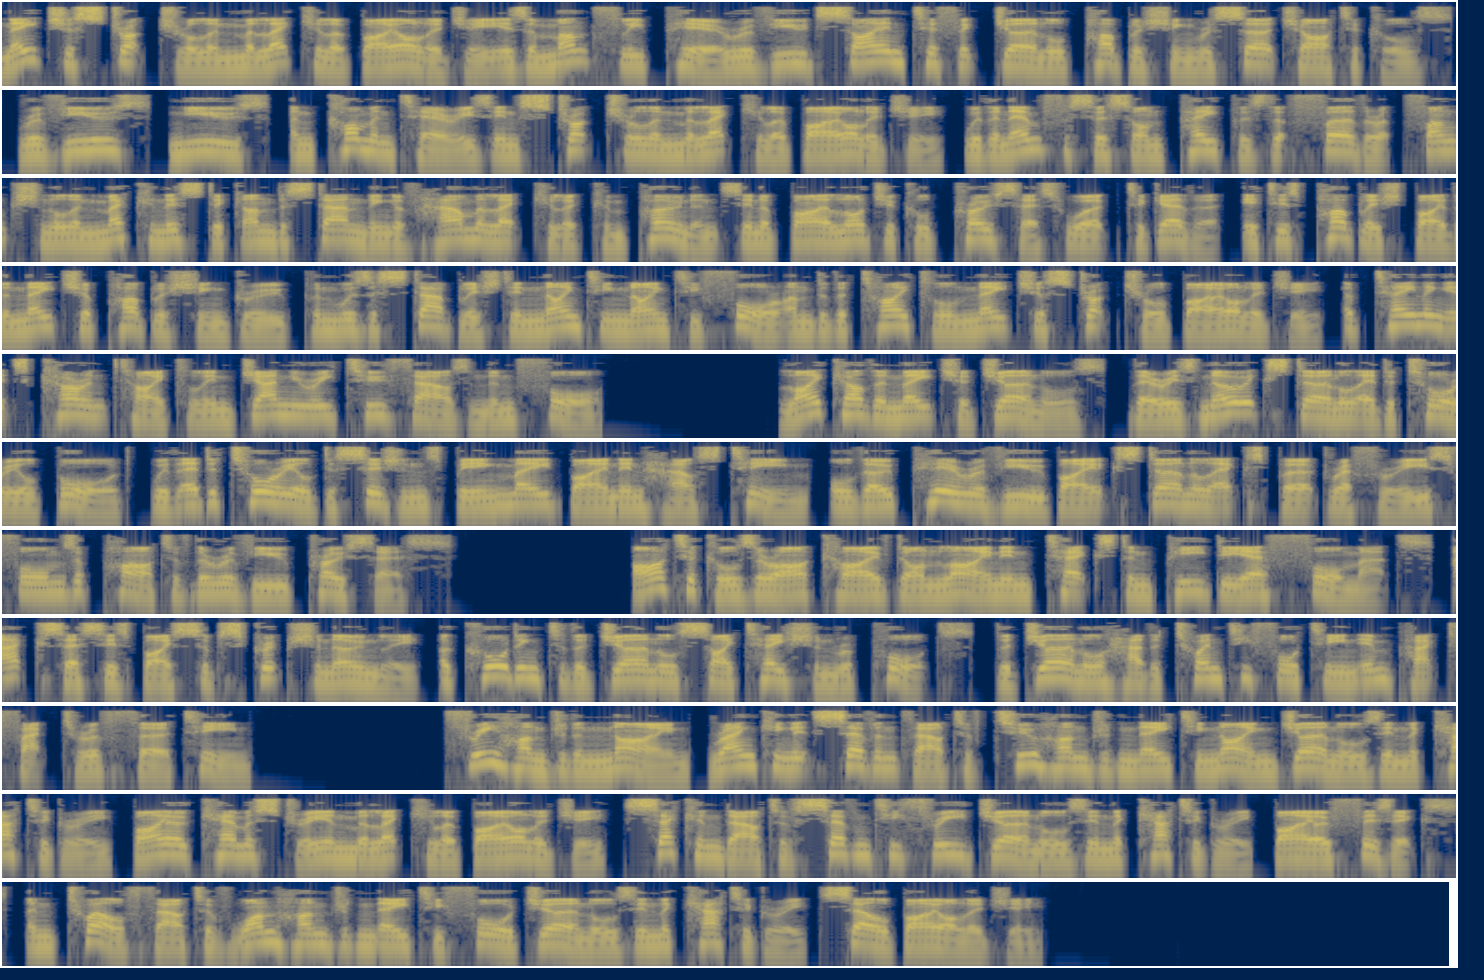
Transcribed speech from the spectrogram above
Nature Structural and Molecular Biology is a monthly peer-reviewed scientific journal publishing research articles, reviews, news, and commentaries in structural and molecular biology, with an emphasis on papers that further a functional and mechanistic understanding of how molecular components in a biological process work together. It is published by the Nature Publishing Group and was established in 1994 under the title Nature Structural Biology, obtaining its current title title in January 2004. Like other nature journals, there is no external editorial board, with editorial decisions being made by an in-house team, although peer review by external expert referees forms a part of the review process. Articles are archived online in text and PDF formats. Access is by subscription only. According to the journal Citation Reports, the journal had a 2014 impact factor of 13. 309, ranking it 7th out of 289 journals in the category Biochemistry and Molecular Biology, 2nd out of 73 journals in the category Biophysics, and 12th out of 184 journals in the category Cell Biology.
